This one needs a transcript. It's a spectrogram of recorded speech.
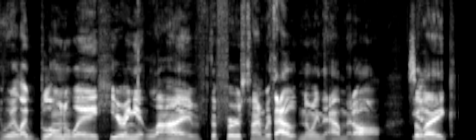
and we were like blown away hearing it live the first time without knowing the album at all. So Yeah. like,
